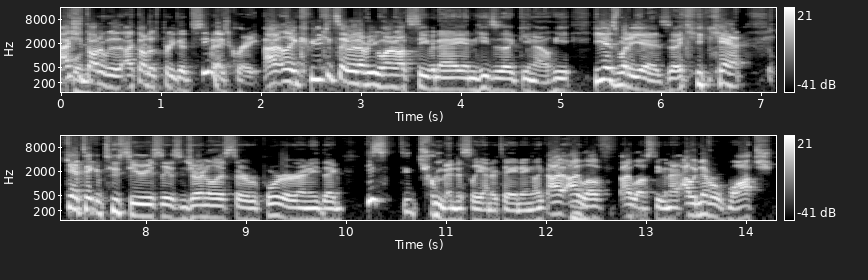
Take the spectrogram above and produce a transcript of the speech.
I actually thought it was. I thought it was pretty good. Stephen A's great. I, like you can say whatever you want about Stephen A. And he's like, you know, he he is what he is. Like you can't you can't take him too seriously as a journalist or a reporter or anything. He's tremendously entertaining. Like I, I love I love Stephen A. I would never watch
